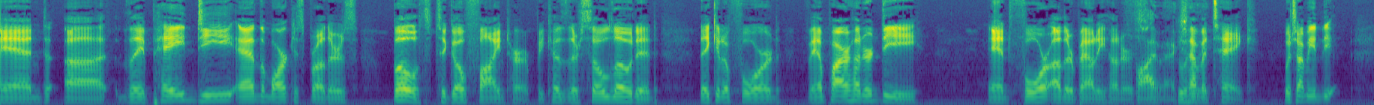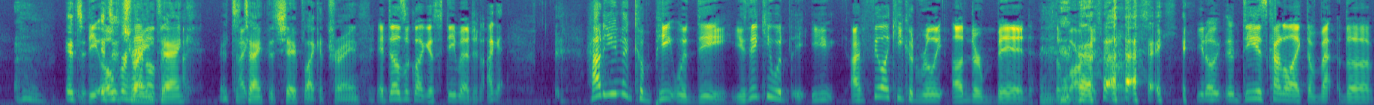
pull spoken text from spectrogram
and uh, they pay D and the Marcus brothers both to go find her because they're so loaded they can afford Vampire Hunter D and four other bounty hunters Five, actually. who have a tank. Which I mean, the It's The it's a train the- tank. It's a I- tank that's shaped like a train. it does look like a steam engine. I get, how do you even compete with D? You think he would? You, I feel like he could really underbid the Marcus brothers. You know, D is kind of like the the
